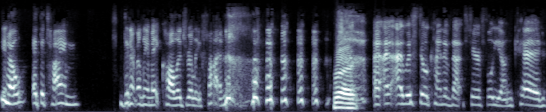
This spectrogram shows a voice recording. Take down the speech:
you know, at the time didn't really make college really fun. right. I, I was still kind of that fearful young kid.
